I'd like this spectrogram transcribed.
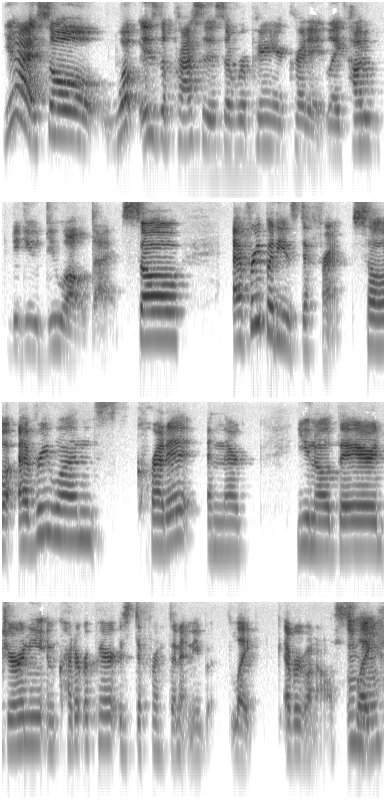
yeah, so what is the process of repairing your credit? Like, how do, did you do all of that? so everybody is different so everyone's credit and their you know their journey in credit repair is different than any like everyone else like Mhm.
